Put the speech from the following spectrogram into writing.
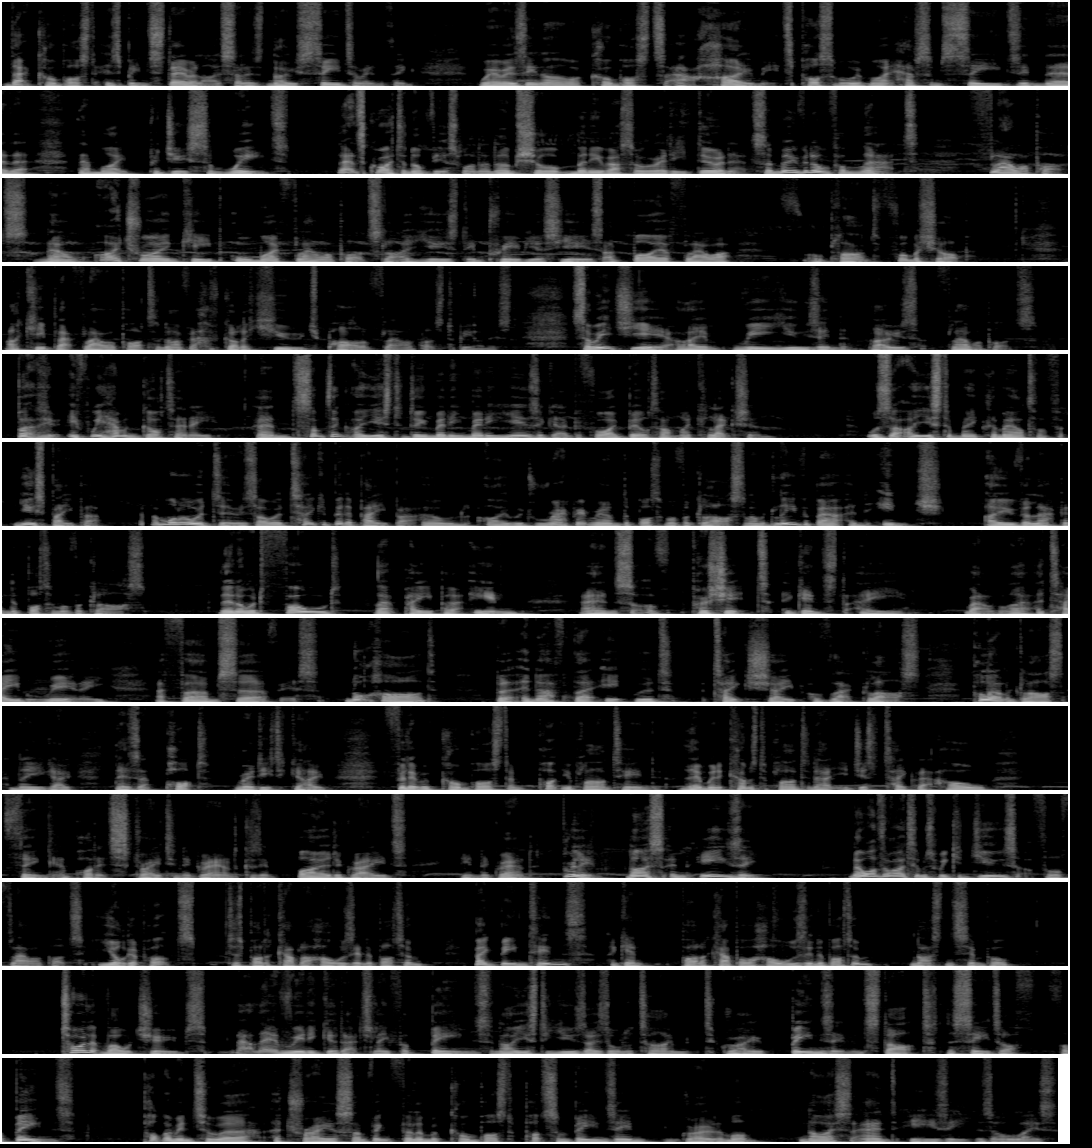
that compost has been sterilised, so there's no seeds or anything. Whereas in our composts at home, it's possible it might have some seeds in there that, that might produce some weeds. That's quite an obvious one, and I'm sure many of us are already doing it. So, moving on from that, flower pots. Now, I try and keep all my flower pots that I used in previous years. I buy a flower or plant from a shop. I keep that flower pot, and I've, I've got a huge pile of flower pots to be honest. So each year I am reusing those flower pots. But if we haven't got any, and something I used to do many, many years ago before I built up my collection, was that I used to make them out of newspaper. And what I would do is I would take a bit of paper and I would wrap it around the bottom of a glass and I would leave about an inch overlapping the bottom of a glass. Then I would fold that paper in and sort of push it against a, well, a table really, a firm surface. Not hard, but enough that it would take shape of that glass. Pull out the glass, and there you go. There's a pot ready to go. Fill it with compost and pot your plant in. Then, when it comes to planting out, you just take that whole thing and pot it straight in the ground because it biodegrades in the ground. Brilliant, nice and easy. Now, other items we could use for flower pots yogurt pots, just pot a couple of holes in the bottom. Baked bean tins, again, pot a couple of holes in the bottom, nice and simple toilet roll tubes. Now they're really good actually for beans, and I used to use those all the time to grow beans in and start the seeds off for beans. Pop them into a, a tray or something, fill them with compost, put some beans in, grow them on. Nice and easy as always.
